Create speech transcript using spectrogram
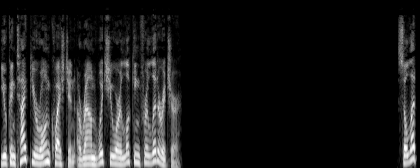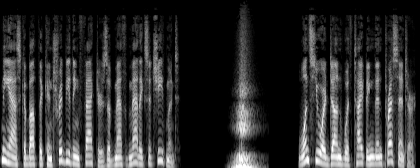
You can type your own question around which you are looking for literature. So let me ask about the contributing factors of mathematics achievement. Once you are done with typing, then press enter.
